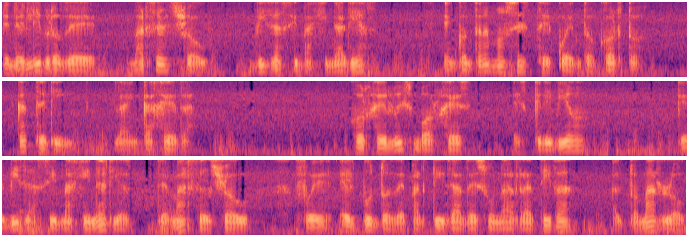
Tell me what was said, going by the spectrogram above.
En el libro de Marcel Shaw, Vidas Imaginarias, encontramos este cuento corto, Catherine, la encajera. Jorge Luis Borges escribió que Vidas Imaginarias de Marcel Shaw fue el punto de partida de su narrativa al tomarlo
